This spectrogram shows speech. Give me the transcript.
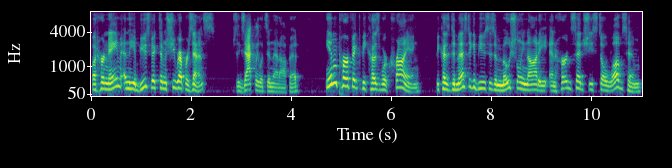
but her name and the abuse victims she represents, which is exactly what's in that op ed, imperfect because we're crying, because domestic abuse is emotionally naughty, and Heard said she still loves him,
